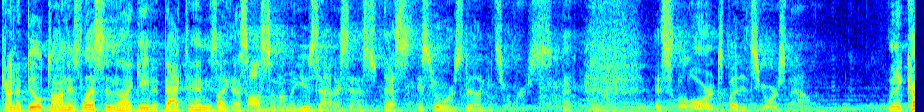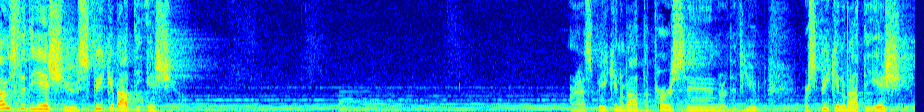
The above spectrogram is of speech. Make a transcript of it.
kind of built on his lesson and I gave it back to him. He's like, that's awesome. I'm going to use that. I said, that's, that's, it's yours, Doug. It's yours. it's the Lord's, but it's yours now. When it comes to the issue, speak about the issue. We're not speaking about the person or the view, we're speaking about the issue.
